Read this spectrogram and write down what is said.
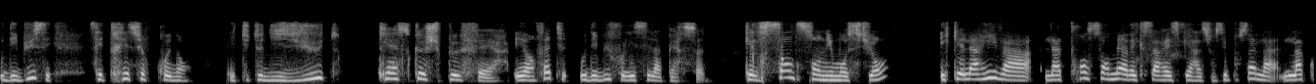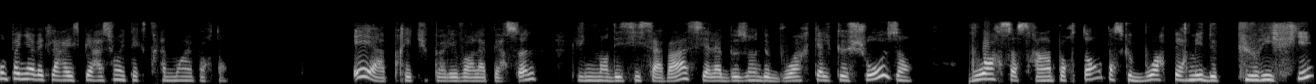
Au début, c'est, très surprenant. Et tu te dis, zut, qu'est-ce que je peux faire? Et en fait, au début, il faut laisser la personne qu'elle sente son émotion et qu'elle arrive à la transformer avec sa respiration. C'est pour ça l'accompagner avec la respiration est extrêmement important. Et après, tu peux aller voir la personne, lui demander si ça va, si elle a besoin de boire quelque chose. Boire, ça sera important parce que boire permet de purifier.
